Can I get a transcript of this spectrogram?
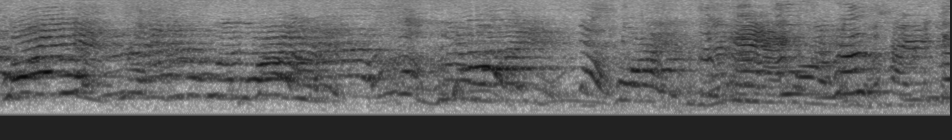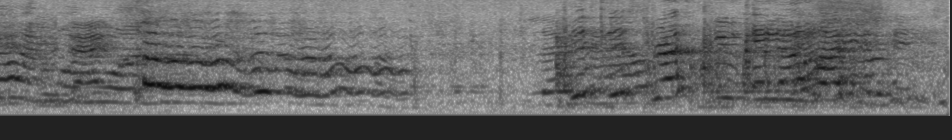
Quiet. Quiet. This is Rescue 811.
